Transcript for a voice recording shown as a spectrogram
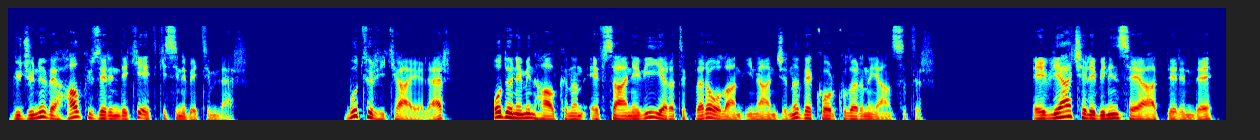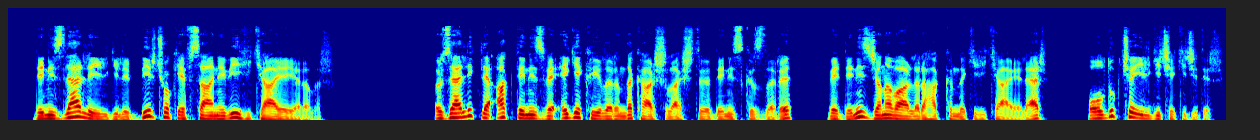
gücünü ve halk üzerindeki etkisini betimler. Bu tür hikayeler, o dönemin halkının efsanevi yaratıklara olan inancını ve korkularını yansıtır. Evliya Çelebi'nin seyahatlerinde, denizlerle ilgili birçok efsanevi hikaye yer alır. Özellikle Akdeniz ve Ege kıyılarında karşılaştığı deniz kızları ve deniz canavarları hakkındaki hikayeler oldukça ilgi çekicidir.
